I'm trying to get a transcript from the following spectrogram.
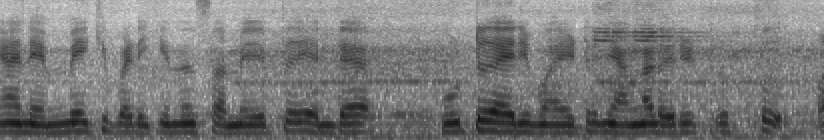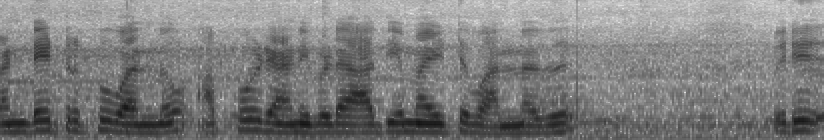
ഞാൻ എം എക്ക് പഠിക്കുന്ന സമയത്ത് എന്റെ കൂട്ടുകാരുമായിട്ട് ഞങ്ങളൊരു ട്രിപ്പ് വൺ ഡേ ട്രിപ്പ് വന്നു. അപ്പോഴാണ് ഇവിടെ ആദ്യമായിട്ട് വന്നത്. ഒരു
